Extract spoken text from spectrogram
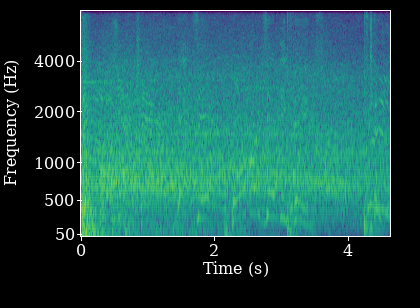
Jackhammer. That's it. Goldberg's ending things. Two.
